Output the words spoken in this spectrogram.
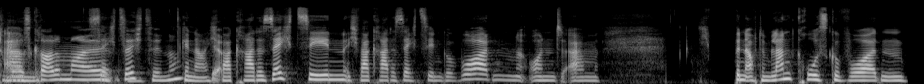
Du warst ähm, gerade mal 16. 16, ne? Genau, ich ja. war gerade 16, ich war gerade 16 geworden und ähm, bin auf dem Land groß geworden,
